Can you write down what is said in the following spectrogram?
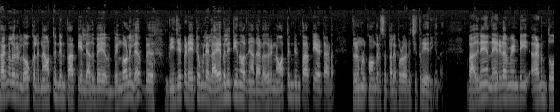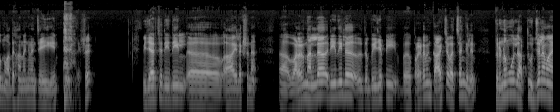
താങ്കളൊരു ലോക്കൽ നോർത്ത് ഇന്ത്യൻ പാർട്ടിയല്ല. അത് ബംഗാളിൽ ബി ജെ പിയുടെ ഏറ്റവും വലിയ ലയബിലിറ്റി എന്ന് പറഞ്ഞാൽ അതാണ്. അതൊരു നോർത്ത് ഇന്ത്യൻ പാർട്ടിയായിട്ടാണ് തൃണമൂൽ കോൺഗ്രസ് പലപ്പോഴും അവർ ചിത്രീകരിക്കുന്നത്. അപ്പോൾ അതിനെ നേരിടാൻ വേണ്ടി ആണെന്ന് തോന്നുന്നു. അദ്ദേഹം അങ്ങനെ ചെയ്യുകയും പക്ഷേ വിചാരിച്ച രീതിയിൽ ആ ഇലക്ഷന് വളരെ നല്ല രീതിയിൽ ബി ജെ പി പ്രകടനം കാഴ്ചവെച്ചെങ്കിലും തൃണമൂൽ അത്യുജ്വലമായ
